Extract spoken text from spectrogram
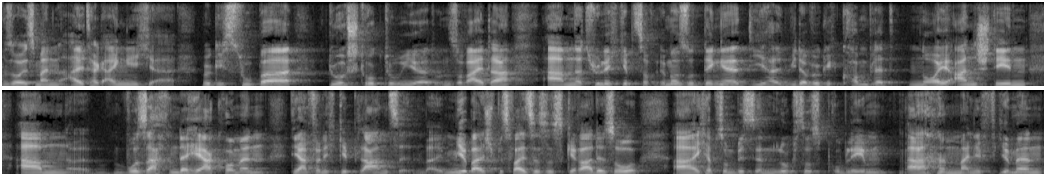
so ist mein Alltag eigentlich äh, wirklich super durchstrukturiert und so weiter. Ähm, natürlich gibt es auch immer so Dinge, die halt wieder wirklich komplett neu anstehen, ähm, wo Sachen daherkommen, die einfach nicht geplant sind. Bei mir beispielsweise ist es gerade so, äh, ich habe so ein bisschen ein Luxusproblem. Äh, meine Firmen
